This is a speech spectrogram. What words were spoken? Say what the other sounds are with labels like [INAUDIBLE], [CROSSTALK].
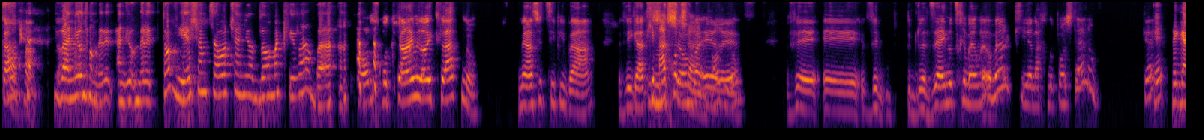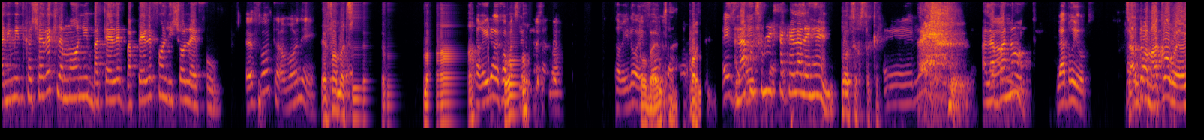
ככה. [LAUGHS] ואני עוד אומרת, אני אומרת, טוב, יש המצאות שאני עוד לא מכירה [LAUGHS] בה. חודשיים לא הקלטנו מאז שציפי באה, והגעתי שלשום בערב, לא. ו- אה, ובגלל זה היינו צריכים מהר מהר, כי אנחנו פה שתינו. כן? כן. רגע, אני מתקשרת למוני בפלאפון לשאול איפה הוא. איפה אתה, מוני? איפה המצלמה? תראי לו איפה פה. המצלמה. תראי לו פה איפה... באמצע? פה, איזה... אנחנו צריכים להסתכל עליהן, פה צריך להסתכל. אה, לא, על למה? הבנות. לבריאות. סנדרה, מה קורה?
